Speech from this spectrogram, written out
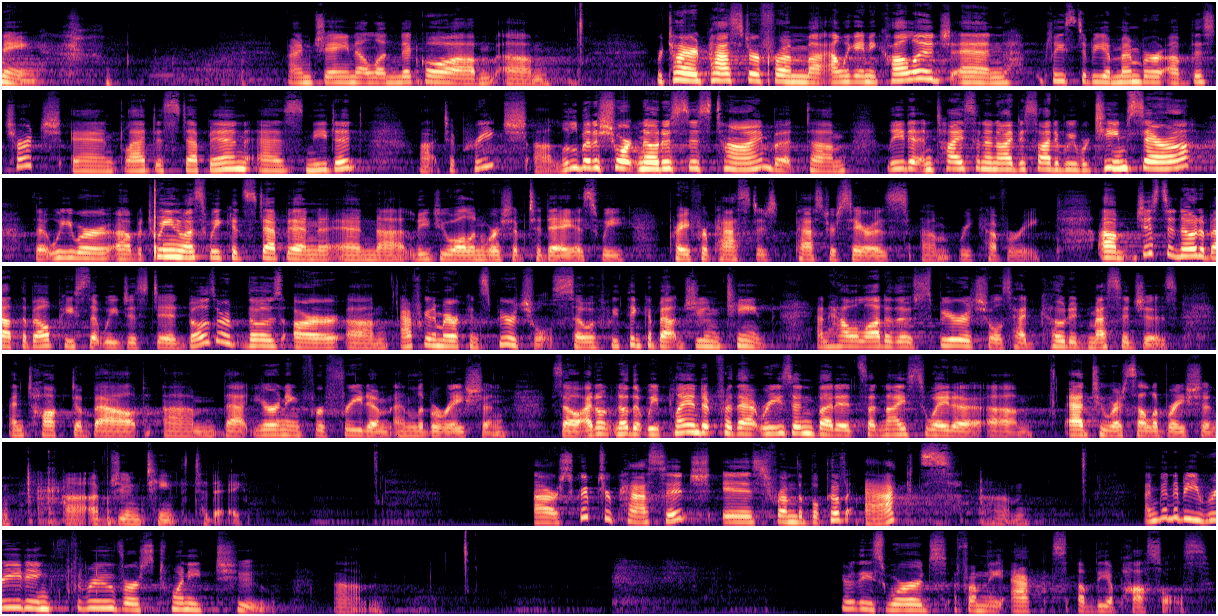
Morning. I'm Jane Ellen Nickel, um, um, retired pastor from uh, Allegheny College, and pleased to be a member of this church and glad to step in as needed uh, to preach. A little bit of short notice this time, but um, Lita and Tyson and I decided we were Team Sarah, that we were, uh, between us, we could step in and uh, lead you all in worship today as we pray for Pastor, Pastor Sarah's um, recovery. Um, just a note about the bell piece that we just did. Those are, those are um, African American spirituals. So if we think about Juneteenth and how a lot of those spirituals had coded messages and talked about um, that yearning for freedom and liberation. So I don't know that we planned it for that reason, but it's a nice way to um, add to our celebration uh, of Juneteenth today. Our scripture passage is from the book of Acts. Um, I'm going to be reading through verse 22. Um, hear these words from the Acts of the Apostles.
